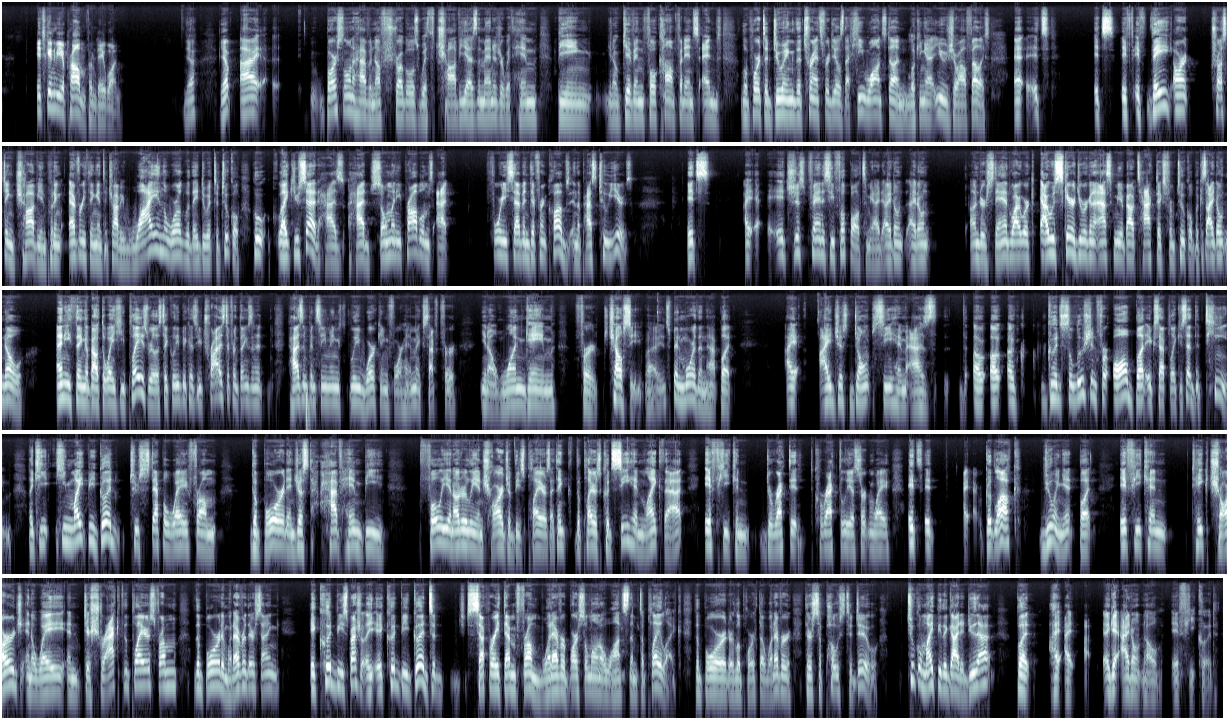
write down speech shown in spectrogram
it's going to be a problem from day one. Yeah. Yep. I Barcelona have enough struggles with Xavi as the manager, with him being, you know, given full confidence and Laporta doing the transfer deals that he wants done. Looking at you, Joao Felix, uh, it's it's if if they aren't trusting Xavi and putting everything into Xavi. Why in the world would they do it to Tuchel, who, like you said, has had so many problems at 47 different clubs in the past two years? It's I it's just fantasy football to me. I, I don't I don't understand why we're. I was scared you were going to ask me about tactics from Tuchel because I don't know anything about the way he plays realistically because he tries different things and it hasn't been seemingly working for him except for you know one game for Chelsea. Uh, it's been more than that, but I I just don't see him as a, a, a good solution for all but except like you said the team. Like he he might be good to step away from the board and just have him be fully and utterly in charge of these players. I think the players could see him like that if he can direct it correctly a certain way. It's it good luck doing it, but if he can take charge in a way and distract the players from the board and whatever they're saying, it could be special. It could be good to separate them from whatever Barcelona wants them to play like, the board or Laporta, whatever they're supposed to do. Tuchel might be the guy to do that, but I, I, I again, I don't know if he could.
